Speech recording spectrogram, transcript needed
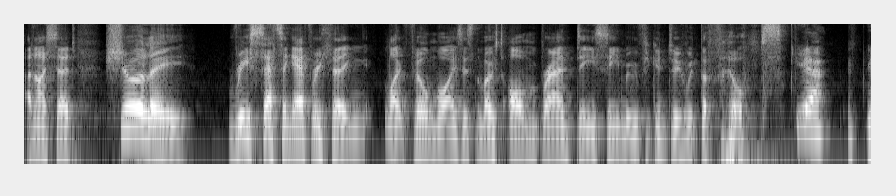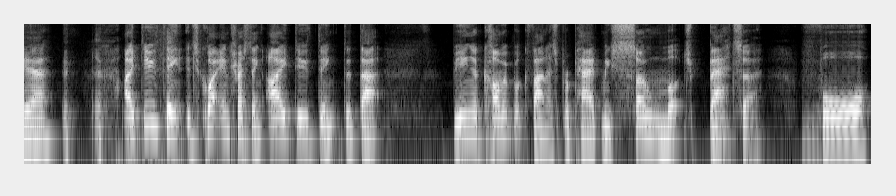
And I said, surely resetting everything, like film wise, is the most on brand DC move you can do with the films. Yeah, yeah. I do think it's quite interesting. I do think that that being a comic book fan has prepared me so much better for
